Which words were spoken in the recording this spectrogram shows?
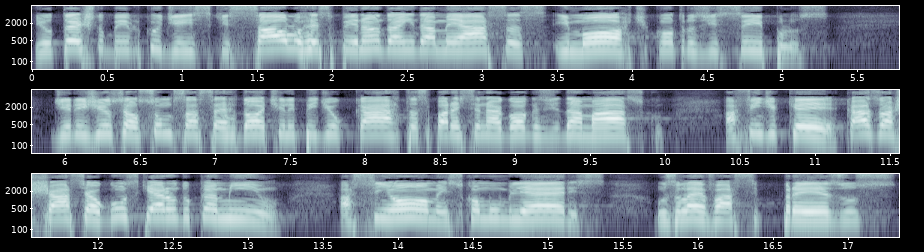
E o texto bíblico diz que Saulo, respirando ainda ameaças e morte contra os discípulos, dirigiu-se ao sumo sacerdote e lhe pediu cartas para as sinagogas de Damasco, a fim de que, caso achasse alguns que eram do caminho, assim homens como mulheres, os levasse presos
